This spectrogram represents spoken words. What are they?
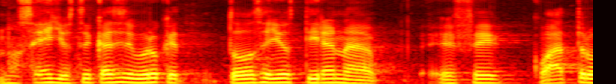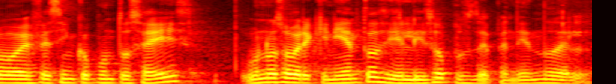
No sé, yo estoy casi seguro que todos ellos tiran a F4 o F5.6. Uno sobre 500 y el ISO, pues dependiendo del,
